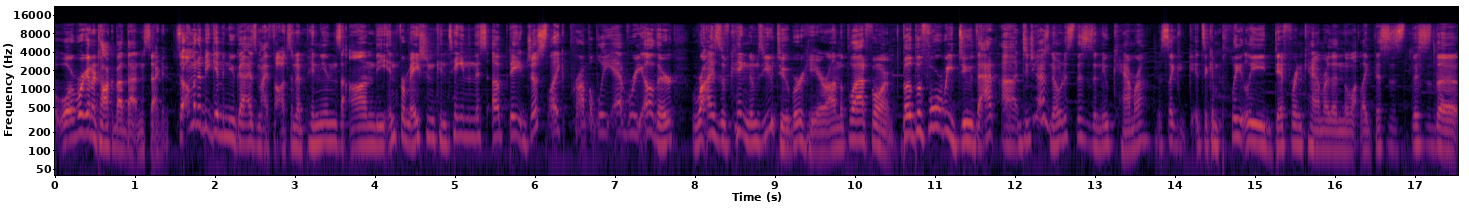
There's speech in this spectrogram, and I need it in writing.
we're going to talk about that in a second. So I'm going to be giving you guys my thoughts and opinions on the information contained in this update just like probably every other rise of kingdoms youtuber here on the platform. But before we do that that uh did you guys notice this is a new camera? It's like it's a completely different camera than the one like this is this is the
